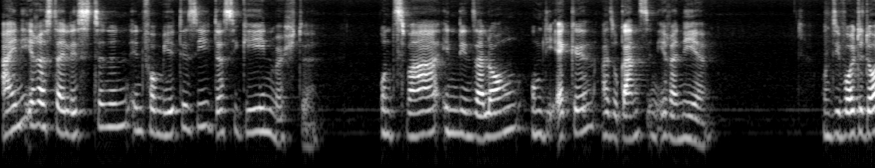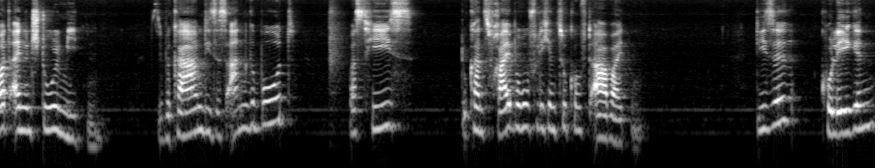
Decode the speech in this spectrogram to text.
Eine ihrer Stylistinnen informierte sie, dass sie gehen möchte. Und zwar in den Salon um die Ecke, also ganz in ihrer Nähe. Und sie wollte dort einen Stuhl mieten. Sie bekam dieses Angebot, was hieß, du kannst freiberuflich in Zukunft arbeiten. Diese Kollegin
